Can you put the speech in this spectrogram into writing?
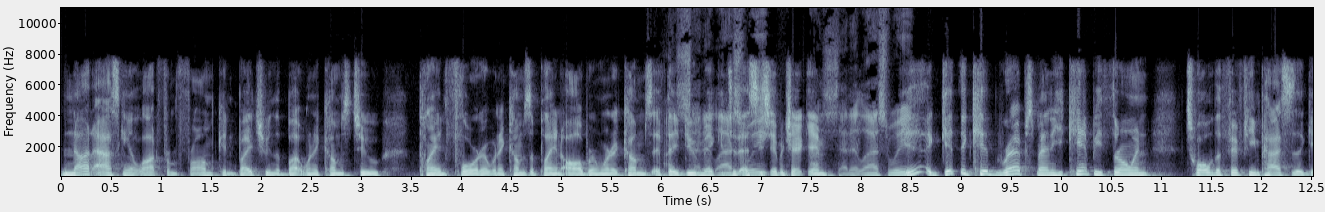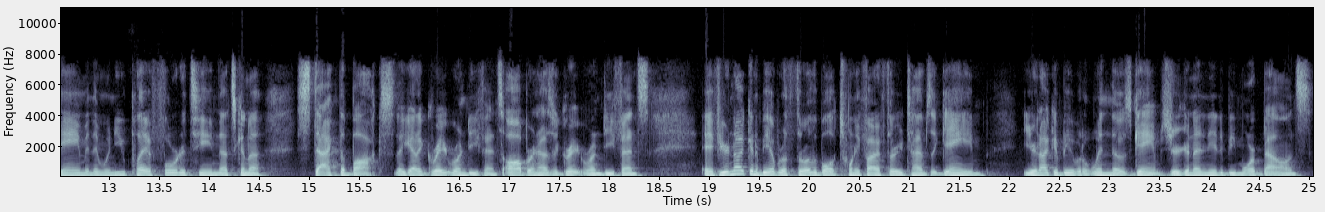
not asking a lot from Fromm can bite you in the butt when it comes to playing Florida, when it comes to playing Auburn, when it comes if I they do said it make it to the SEC championship I game. said it last week. Yeah, get the kid reps, man. He can't be throwing 12 to 15 passes a game. And then when you play a Florida team that's going to stack the box, they got a great run defense. Auburn has a great run defense. If you're not going to be able to throw the ball 25, 30 times a game, you're not going to be able to win those games. You're going to need to be more balanced.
